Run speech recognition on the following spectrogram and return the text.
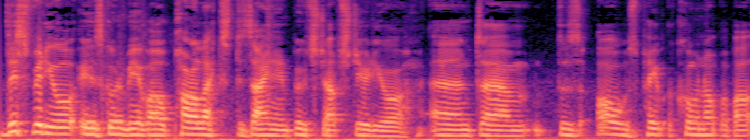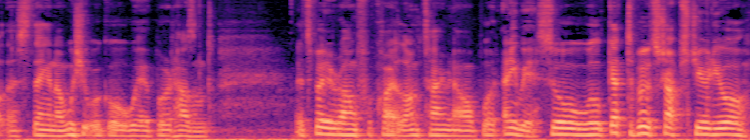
This video is going to be about Parallax design in Bootstrap Studio and um, there's always people coming up about this thing and I wish it would go away but it hasn't. It's been around for quite a long time now but anyway so we'll get to Bootstrap Studio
